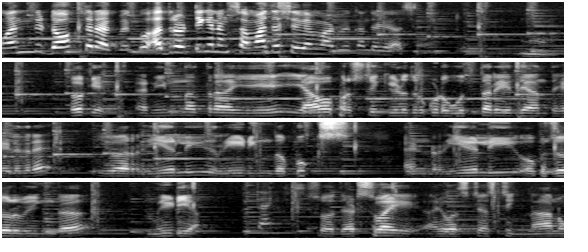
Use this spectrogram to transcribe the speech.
ಒಂದು ಡಾಕ್ಟರ್ ಆಗಬೇಕು ಅದರೊಟ್ಟಿಗೆ ನಂಗೆ ಸಮಾಜ ಸೇವೆ ಮಾಡ್ಬೇಕಂತ ಹೇಳಿ ಆಸೆ ಉಂಟು. ಹ್ಮ್. ಓಕೆ ನಿನ್ನ ಹತ್ರ ಏ ಯಾವ ಪ್ರಶ್ನೆ ಕೇಳಿದ್ರು ಕೂಡ ಉತ್ತರ ಇದೆ ಅಂತ ಹೇಳಿದರೆ you are really reading the books and really observing the media so that's why I was testing ನಾನು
